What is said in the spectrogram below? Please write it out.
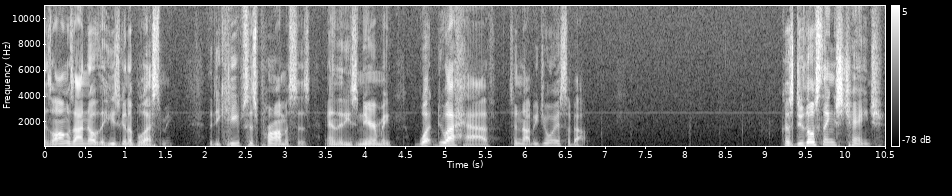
as long as I know that He's going to bless me, that He keeps His promises, and that He's near me, what do I have to not be joyous about? Because do those things change?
